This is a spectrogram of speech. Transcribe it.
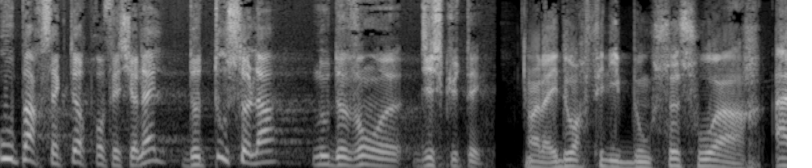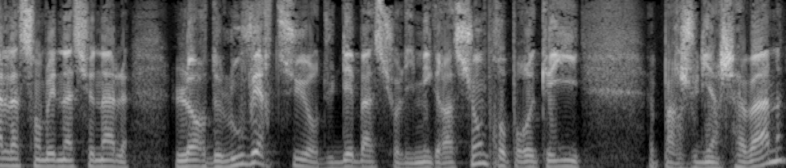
ou par secteur professionnel. De tout cela, nous devons euh, discuter. Voilà, Édouard Philippe, donc ce soir à l'Assemblée nationale, lors de l'ouverture du débat sur l'immigration, propos recueillis par Julien Chavannes.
